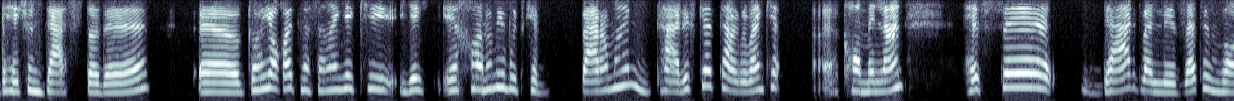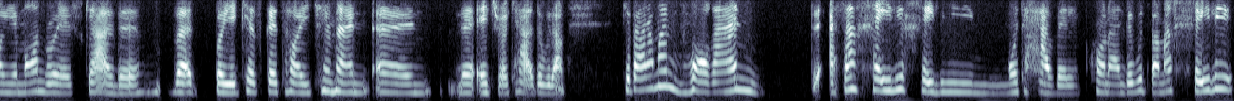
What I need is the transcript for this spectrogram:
بهشون دست داده. گاهی اوقات مثلا یکی یک خانمی بود که برای من تعریف کرد تقریبا که کاملا حس درد و لذت زایمان رو حس کرده و با یکی از قطعهایی که من اجرا کرده بودم. که برای من واقعا اصلا خیلی خیلی متحول کننده بود و من خیلی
